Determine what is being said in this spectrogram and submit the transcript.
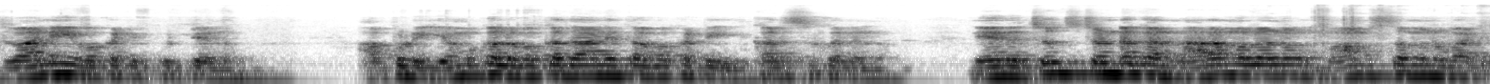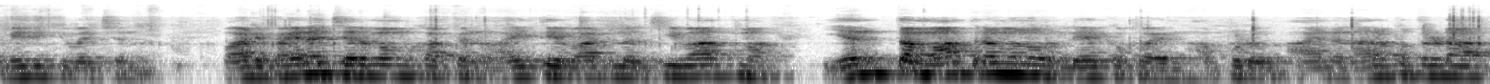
ధ్వని ఒకటి పుట్టాను. అప్పుడు ఎముకలు ఒకదానితో ఒకటి కలుసుకొనెను. నేను చూచుచుండగా నరములను మాంసమును వాటి మీదికి వచ్చెను వాటిపైన చర్మము కప్పెను. అయితే వాటిలో జీవాత్మ ఎంత మాత్రమును లేకపోయాను అప్పుడు ఆయన నరపుత్రుడా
